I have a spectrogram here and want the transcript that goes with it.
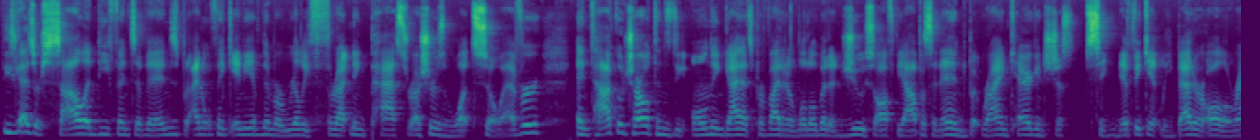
These guys are solid defensive ends, but I don't think any of them are really threatening pass rushers whatsoever. And Taco Charlton's the only guy that's provided a little bit of juice off the opposite end, but Ryan Kerrigan's just significantly better all around.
